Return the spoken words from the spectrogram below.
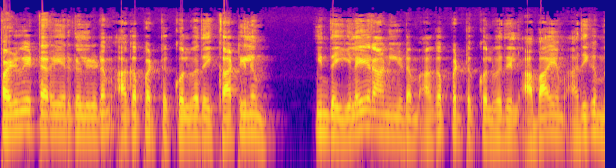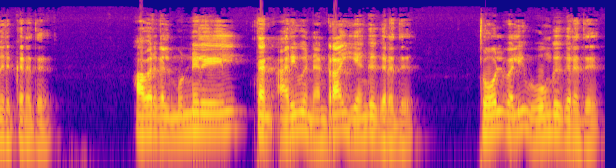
பழுவேட்டரையர்களிடம் அகப்பட்டுக் கொள்வதைக் காட்டிலும் இந்த இளையராணியிடம் அகப்பட்டுக் கொள்வதில் அபாயம் அதிகம் இருக்கிறது. அவர்கள் முன்னிலையில் தன் அறிவு நன்றாய் இயங்குகிறது. தோல்வலி ஓங்குகிறது.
